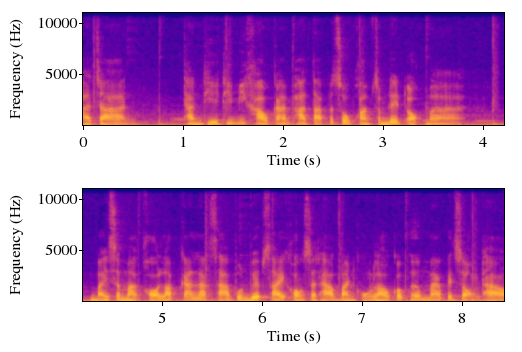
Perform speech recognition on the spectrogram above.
อาจารย์ ทันทีที่มีข่าวการผ่าตัดประสบความสำเร็จออกมา ใบสมัครขอรับการรักษาบนเว็บไซต์ของสถาบันของเราก็เพิ่มมากเป็น 2 เท่า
